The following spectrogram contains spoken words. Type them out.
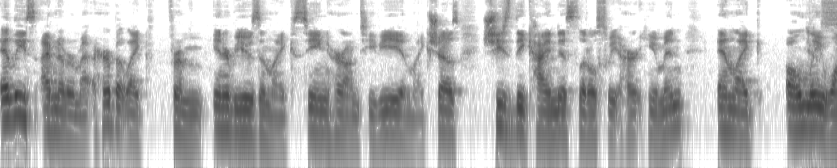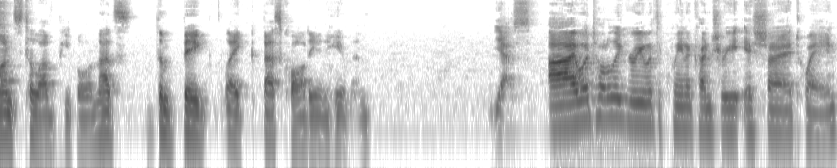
at least I've never met her, but like from interviews and like seeing her on TV and like shows, she's the kindest little sweetheart human and like only Yes. wants to love people. And that's the big, like, best quality in a human. Yes, I would totally agree with the Queen of Country is Shania Twain.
